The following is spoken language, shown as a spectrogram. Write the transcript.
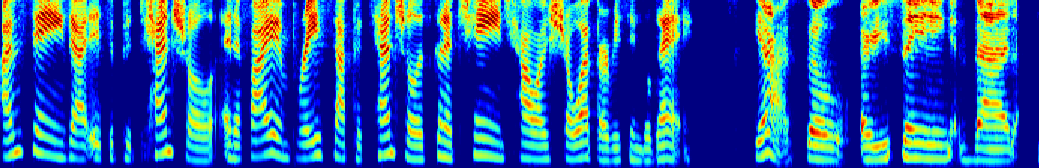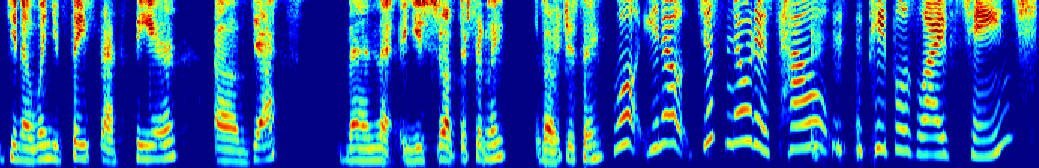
I'm saying that it's a potential. And if I embrace that potential, it's going to change how I show up every single day. Yeah. So are you saying that, you know, when you face that fear of death, then you show up differently? Is that what you're saying? Well, you know, just notice how people's lives change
